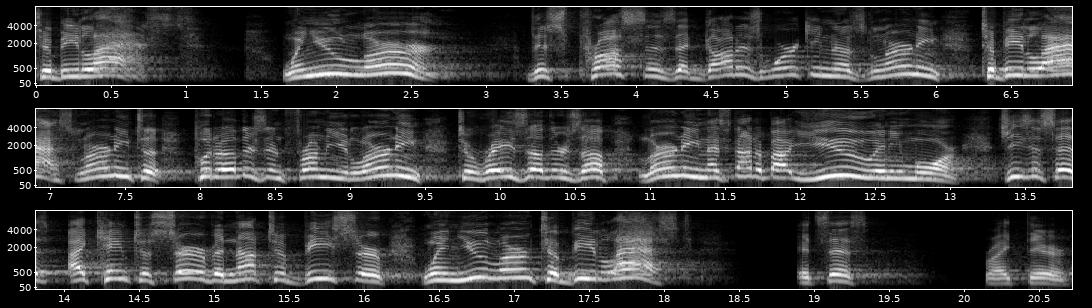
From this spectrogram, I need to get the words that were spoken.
to be last, when you learn this process that God is working us, learning to be last, learning to put others in front of you, learning to raise others up, learning that's not about you anymore. Jesus says, I came to serve and not to be served. When you learn to be last, it says right there,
